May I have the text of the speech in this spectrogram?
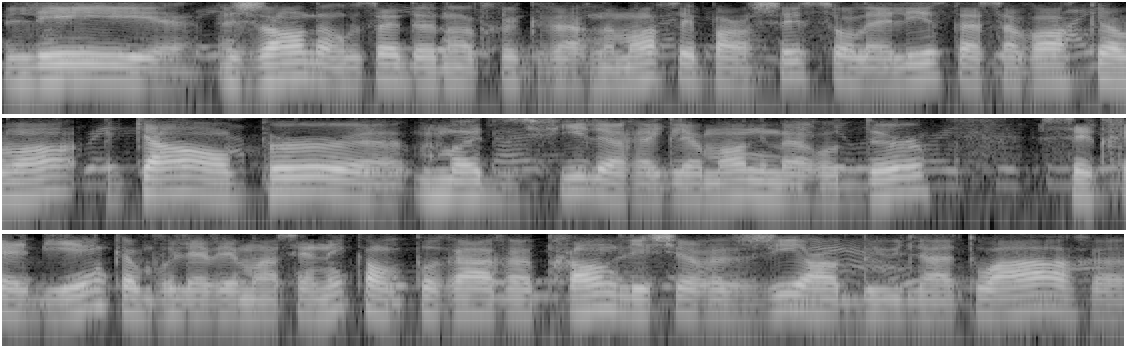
les gens au sein de notre gouvernement s'est penché sur la liste à savoir comment, quand on peut euh, modifier le règlement numéro 2, c'est très bien, comme vous l'avez mentionné, qu'on pourra reprendre les chirurgies ambulatoires euh,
